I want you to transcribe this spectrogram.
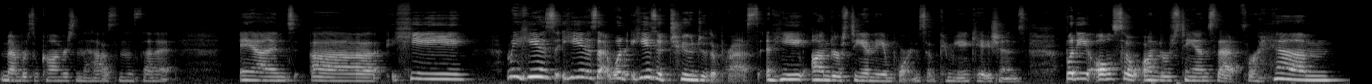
members of Congress in the House and the Senate, and uh, he. I mean, he is he is what he is attuned to the press, and he understands the importance of communications. But he also understands that for him,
